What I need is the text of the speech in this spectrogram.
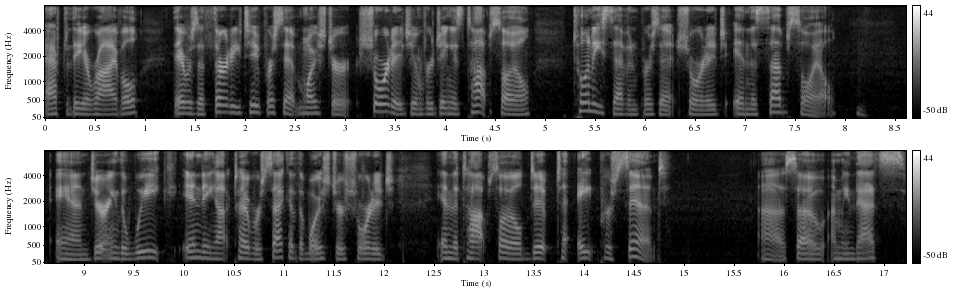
after the arrival. There was a 32% moisture shortage in Virginia's topsoil, 27% shortage in the subsoil. And during the week ending October 2nd, the moisture shortage in the topsoil dipped to 8%. Uh, so, I mean, that's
